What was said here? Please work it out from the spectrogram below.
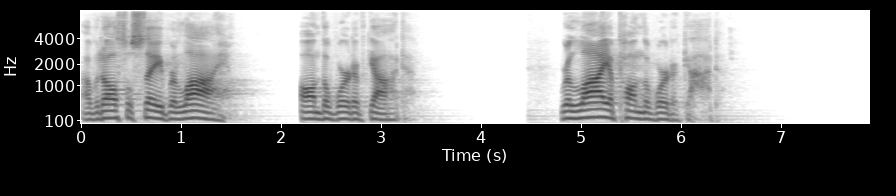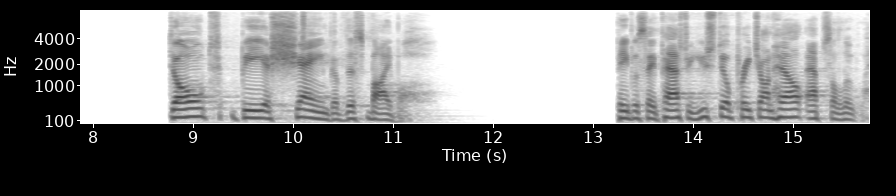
I would also say rely on the Word of God. Rely upon the Word of God. Don't be ashamed of this Bible. People say, Pastor, you still preach on hell? Absolutely.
